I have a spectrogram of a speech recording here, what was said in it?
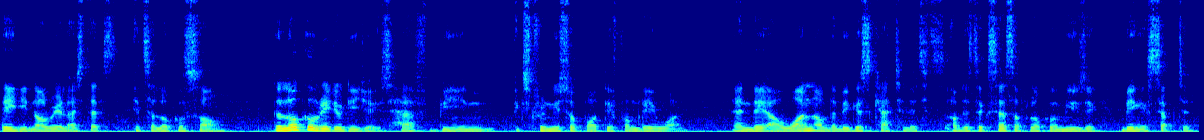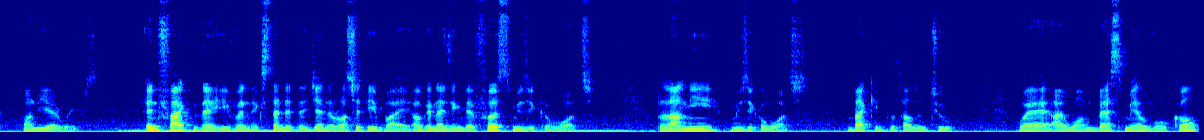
they did not realize that it's a local song. The local radio DJs have been extremely supportive from day one and they are one of the biggest catalysts of the success of local music being accepted on the airwaves. In fact, they even extended their generosity by organizing their first music awards, Pelangi Music Awards, back in 2002, where I won Best Male Vocal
